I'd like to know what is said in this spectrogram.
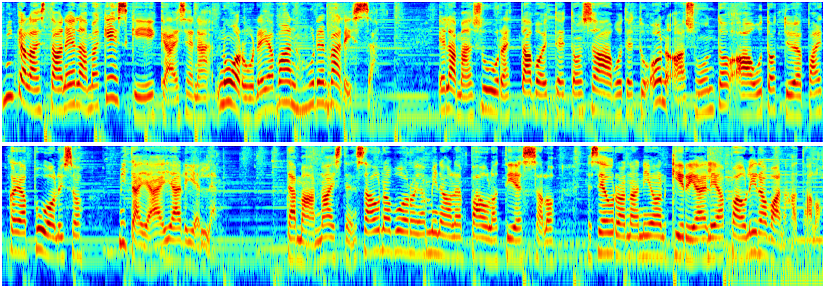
Minkälaista on elämä keski-ikäisenä nuoruuden ja vanhuuden välissä? Elämän suuret tavoitteet on saavutettu, on asunto, auto, työpaikka ja puoliso. Mitä jää jäljelle? Tämä on Naisten saunavuoro ja minä olen Paula Tiessalo ja seurannani on kirjailija Pauliina Vanhatalo.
